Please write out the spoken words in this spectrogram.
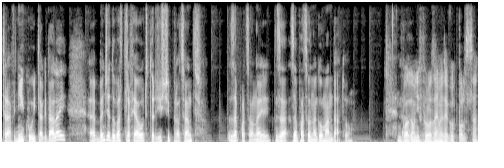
trawniku i tak dalej, e, będzie do Was trafiało 40% zapłaconej, za, zapłaconego mandatu. Błagam, nie wprowadzajmy tego w Polsce.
